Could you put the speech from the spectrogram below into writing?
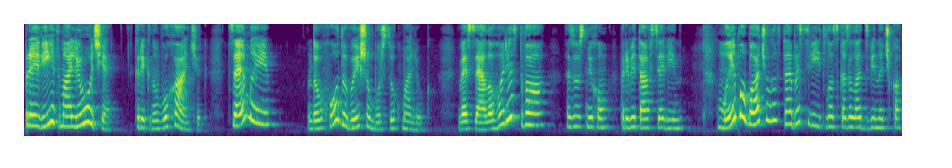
Привіт, малюче. крикнув вуханчик. Це ми. До входу вийшов борсук малюк. Веселого різдва, з усміхом привітався він. Ми побачили в тебе світло, сказала дзвіночка,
